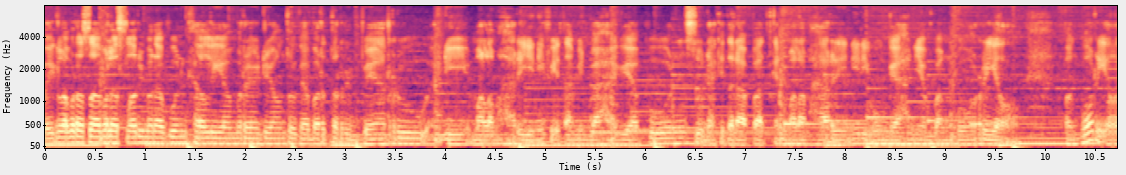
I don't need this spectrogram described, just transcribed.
Baiklah para sahabat Leslar di mana pun kalian berada untuk kabar terbaru di malam hari ini Vitamin Bahagia pun sudah kita dapatkan malam hari ini di unggahannya Bang Boril. Bang Boril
